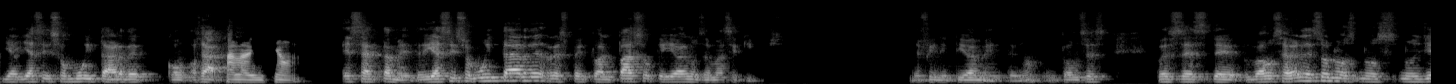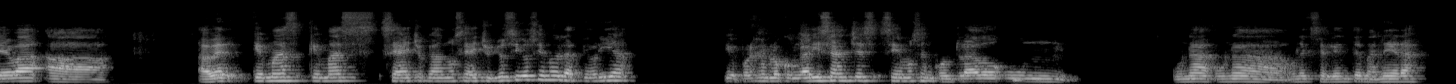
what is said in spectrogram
ya, ya se hizo muy tarde, con, o sea, a la división. exactamente, ya se hizo muy tarde respecto al paso que llevan los demás equipos. definitivamente, ¿no? Entonces, pues este, vamos a ver, eso nos, nos, nos lleva a, a ver qué más, qué más se ha hecho, qué más no se ha hecho. Yo sigo siendo de la teoría que, por ejemplo, con Gary Sánchez sí hemos encontrado un, una, una, una excelente manera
